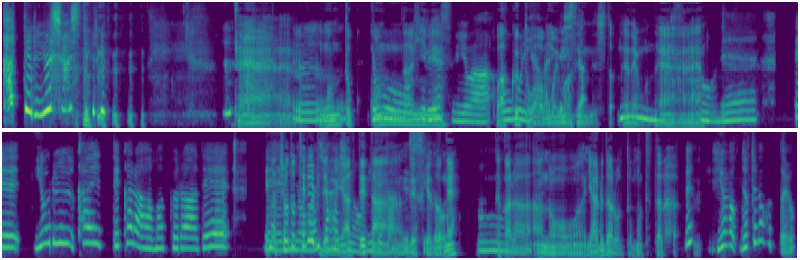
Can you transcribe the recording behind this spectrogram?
勝ってる、優勝してる。ねえ うんほんと、こんなにね、昼休みは大湧く盛り上とは思い。ませんでしたね、でもね。そうね。で、夜帰ってからアマプラで、まあ、えーちょうどテレビでもやってたんですけど。ね。うんだから、あの、やるだろうと思ってたら、え、いや、やってなかったよ。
